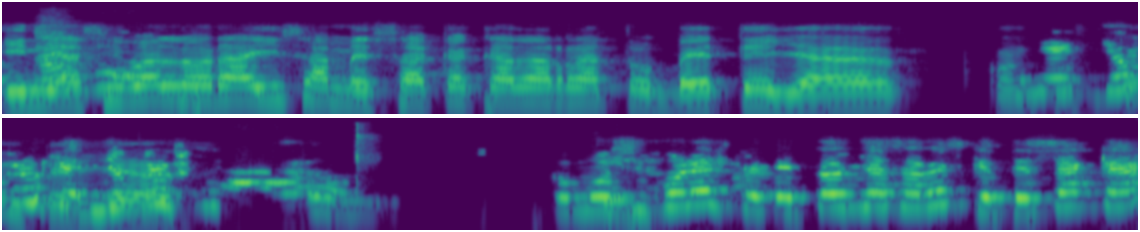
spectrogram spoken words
Y ni así valora Isa, me saca cada rato, vete ya con Oye, yo creo que, yo creo que como si fuera el teletón, ya sabes, que te saca,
